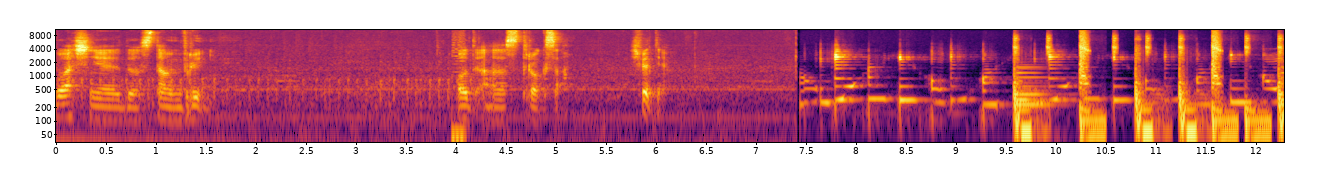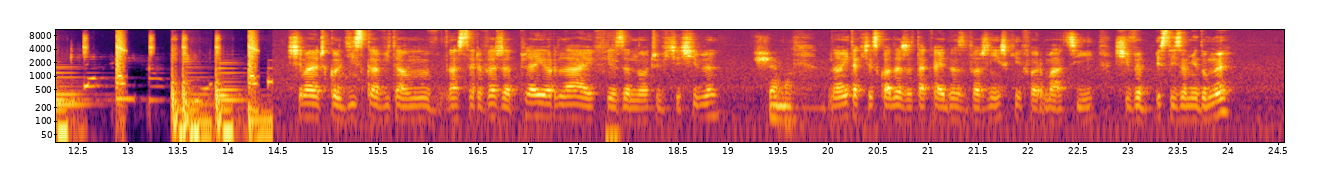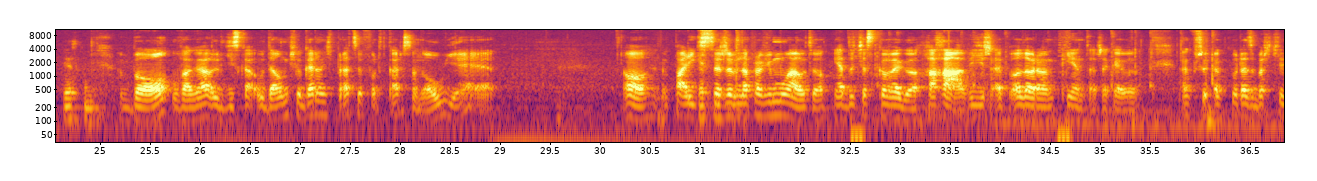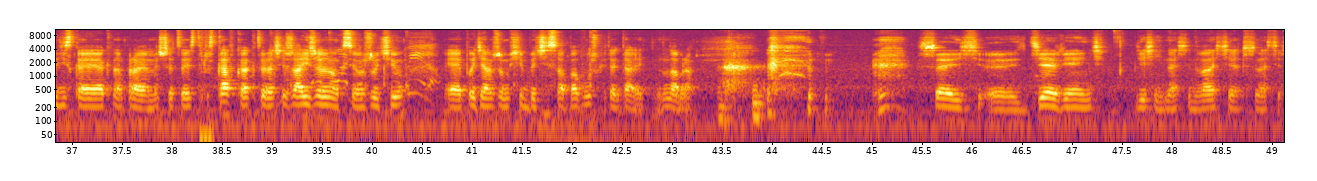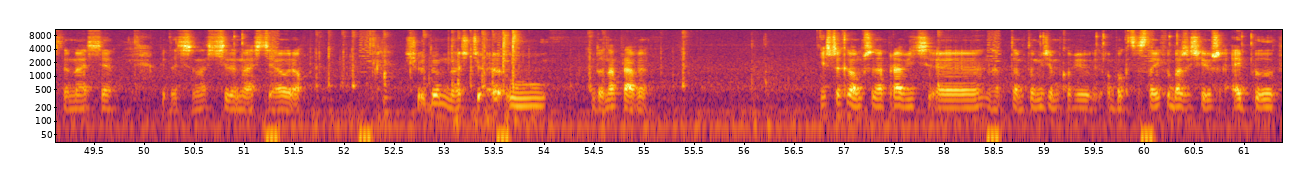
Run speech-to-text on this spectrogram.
właśnie dostałem w ryj. Od Astroxa. Świetnie. Siemaneczko Liska, witam na serwerze Play Your Life. Jest ze mną oczywiście Siwy. Siema. No i tak się składa, że taka jedna z ważniejszych informacji. Siwy, jesteś ze mnie dumny? Jestem. Bo, uwaga, Ludziska, udało mi się ogarnąć pracę w Fort Carson. Oh yeah! O, Palik chce, żebym naprawił mu auto. Ja do ciastkowego. Haha, widzisz, o dobra, mam klienta, czekaj, bo akurat zobaczcie Ludziska, jak naprawiam. Jeszcze to jest truskawka, która się żali, że Lennox ją rzucił. Ja powiedziałem, że musi być słaba w łóżku i tak dalej. No dobra. 6, 9, 10, 11, 12, 13, 14, 15, 16, 17 euro. 17 EU do naprawy. Jeszcze chyba muszę naprawić yy, na tamtemu ziomkowi obok co stoi, chyba że się już Apple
